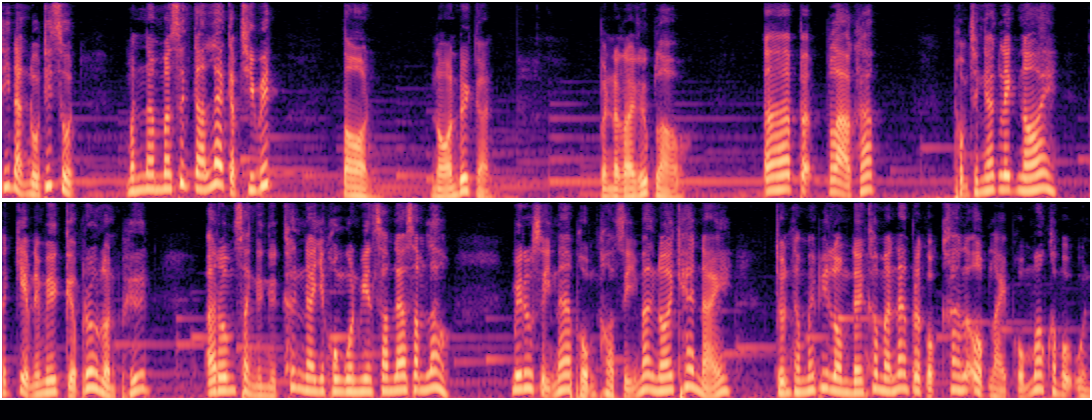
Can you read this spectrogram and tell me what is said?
ที่หนักหน่วงที่สุด มันนำมาซึ่งการแลกกับชีวิต ตอน นอนด้วยกัน เป็นอะไรหรือเปล่า เออเปเปล่าครับ ผมชะงักเล็กน้อยตะเกียบในมือเกือบร่วงหล่นพื้น อารมณ์สั่นเงึกๆข้างในยังคงวนเวียนซ้ำแล้วซ้ำเล่า ไม่รู้สีหน้าผมถอดสีมากน้อยแค่ไหน จนทำให้พี่ลมเดินเข้ามานั่งประกบข้างและโอบไหล่ผมมอบความอบอุ่น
